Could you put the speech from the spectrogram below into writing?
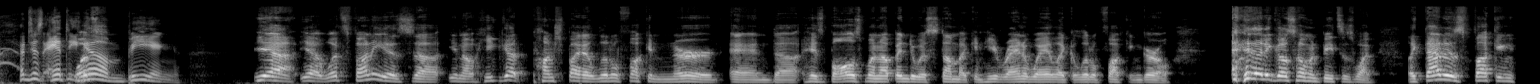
I'm just anti What's- him being. Yeah, yeah. What's funny is, uh, you know, he got punched by a little fucking nerd, and uh, his balls went up into his stomach, and he ran away like a little fucking girl. And then he goes home and beats his wife. Like that is fucking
